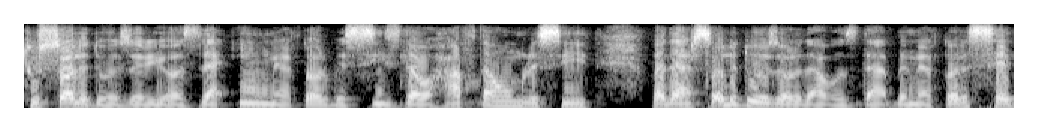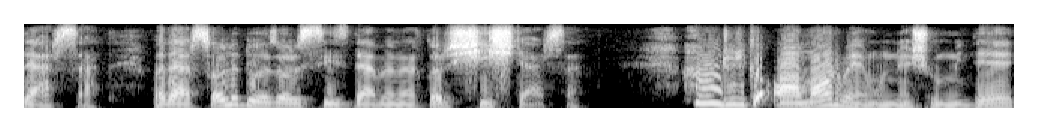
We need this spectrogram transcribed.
تو سال 2011 این مقدار به 13 و 7 هم رسید و در سال 2012 به مقدار 3 درصد و در سال 2013 به مقدار 6 درصد. همونجوری که آمار بهمون نشون میده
